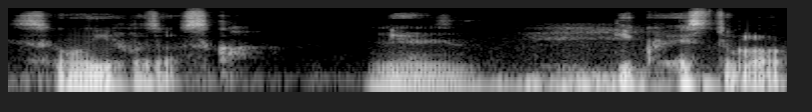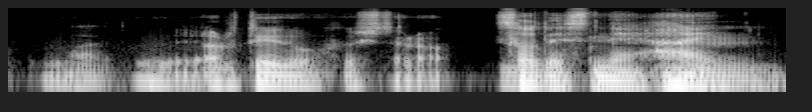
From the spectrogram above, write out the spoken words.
そういうことですか。うんリクエストもはいある程度そしたら、そうですね。はい。うん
